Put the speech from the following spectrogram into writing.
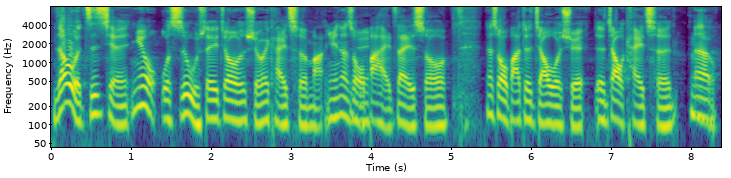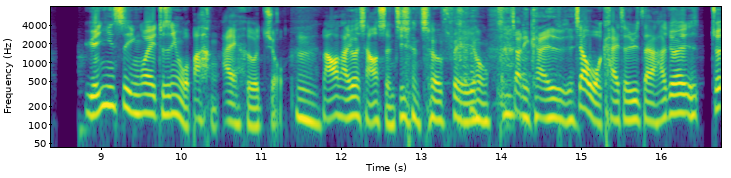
你知道，我之前因为我十五岁就学会开车嘛，因为那时候我爸还在的时候，那时候我爸就教我学，呃，教我开车。那、嗯原因是因为，就是因为我爸很爱喝酒，嗯，然后他又想要省计程车费用，叫你开是不是？叫我开车去载他，就会就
